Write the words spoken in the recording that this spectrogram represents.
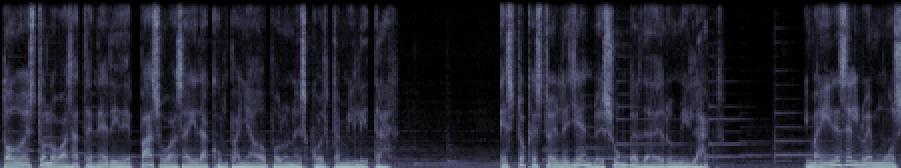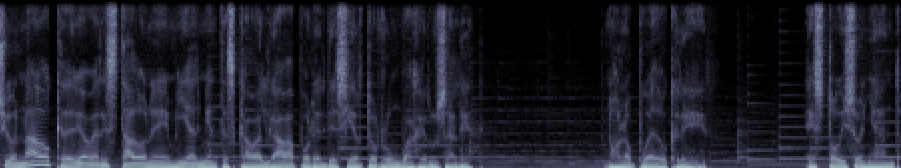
todo esto lo vas a tener y de paso vas a ir acompañado por una escolta militar. Esto que estoy leyendo es un verdadero milagro. Imagínense lo emocionado que debió haber estado Nehemías mientras cabalgaba por el desierto rumbo a Jerusalén. No lo puedo creer. Estoy soñando.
